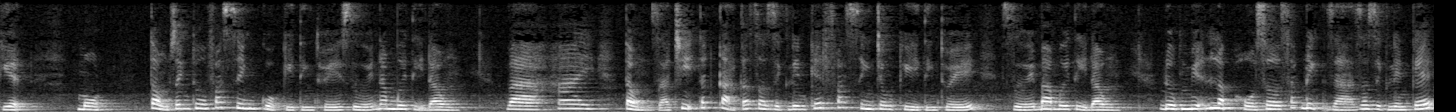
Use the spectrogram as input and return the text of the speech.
kiện. 1. Tổng doanh thu phát sinh của kỳ tính thuế dưới 50 tỷ đồng và 2. Tổng giá trị tất cả các giao dịch liên kết phát sinh trong kỳ tính thuế dưới 30 tỷ đồng được miễn lập hồ sơ xác định giá giao dịch liên kết.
